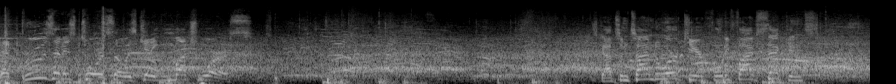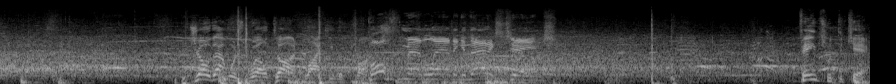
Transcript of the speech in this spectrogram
That bruise on his torso is getting much worse. He's got some time to work here, 45 seconds. Joe, that was well done, blocking the punch. Both men landing in that exchange. Feints with the kick.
